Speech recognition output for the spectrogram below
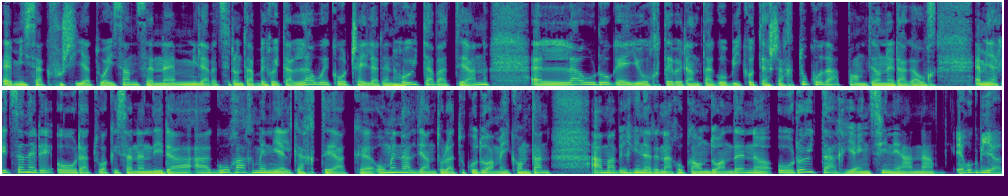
e, misak fusiatua izan zen, e, mila bat zerunta behoita laueko txailaren hoita batean, e, lauro gehi urte berantago bikotea sartuko da, panteonera gaur. Emiarritzen ere, oratuak izanen dira, agur armeni elkarteak omenaldia ekitaldi antolatuko du amaikontan, ama birginaren arroka ondoan den oroitaria intzinean. Errukbia,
